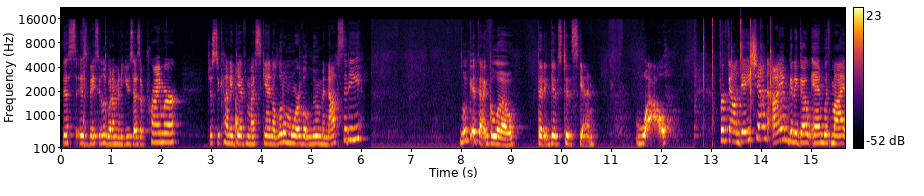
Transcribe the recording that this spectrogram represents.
This is basically what I'm gonna use as a primer, just to kind of give my skin a little more of a luminosity. Look at that glow that it gives to the skin. Wow. For foundation, I am gonna go in with my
